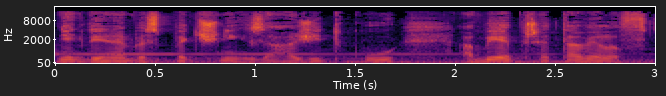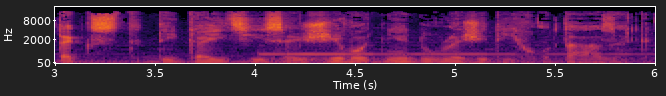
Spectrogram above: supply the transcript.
někdy nebezpečných zážitků, aby je přetavil v text týkající se životně důležitých otázek.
